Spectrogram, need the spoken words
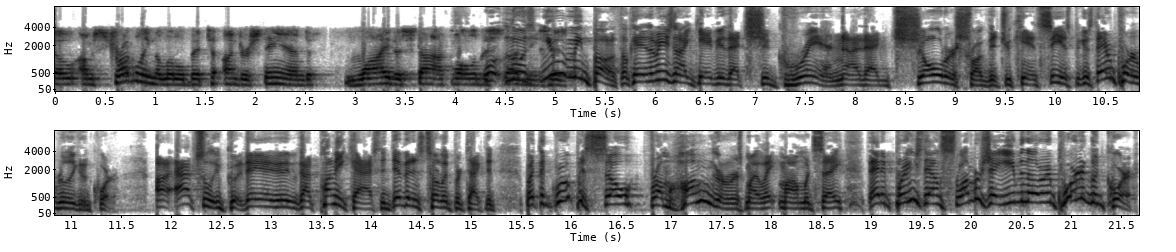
So I'm struggling a little bit to understand why the stock all of a well, sudden. Louis, you and me both. Okay, the reason I gave you that chagrin, uh, that shoulder shrug that you can't see, is because they report a really good quarter. Uh, absolutely good. They, have got plenty of cash. The dividend's totally protected. But the group is so from hunger, as my late mom would say, that it brings down Schlumberger even though they report a good quarter.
